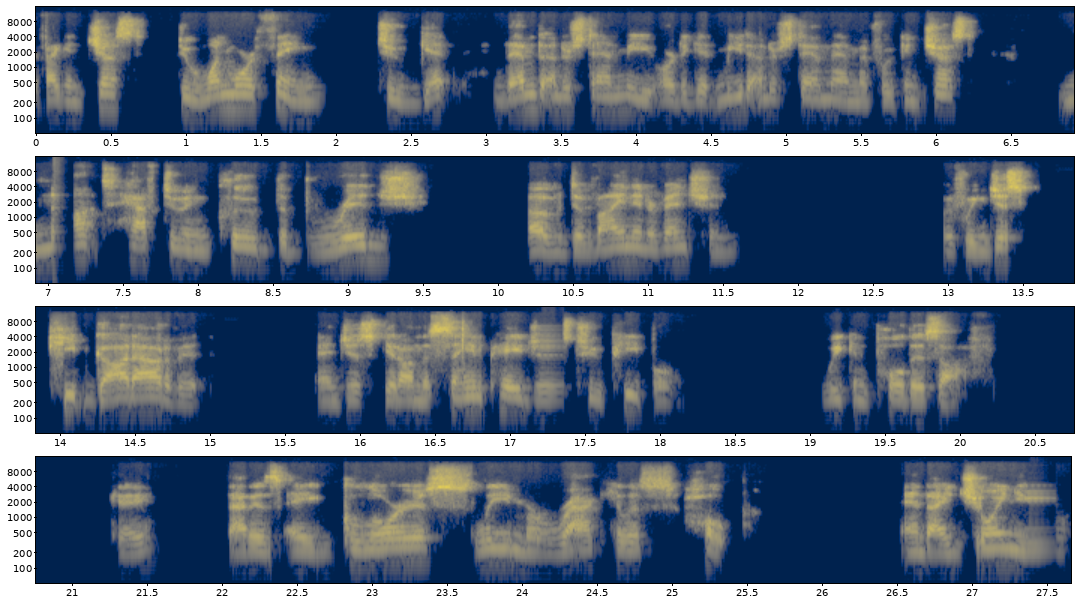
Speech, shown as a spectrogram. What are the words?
if I can just do one more thing to get them to understand me or to get me to understand them, if we can just not have to include the bridge of divine intervention, if we can just keep God out of it, and just get on the same page as two people, we can pull this off. Okay. That is a gloriously miraculous hope. And I join you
